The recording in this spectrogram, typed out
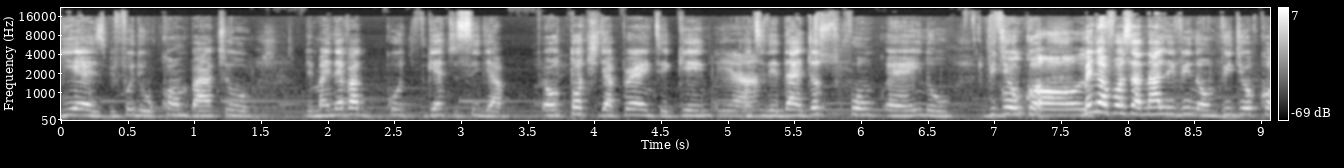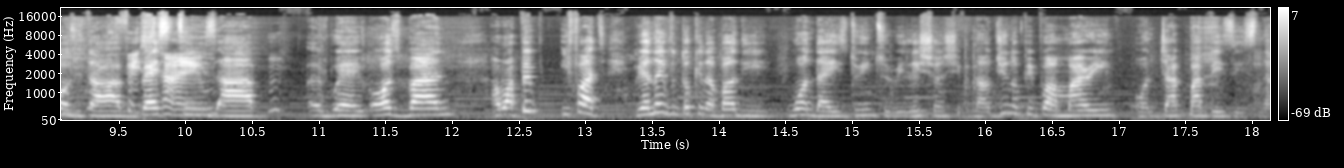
years before they will come back. So they might never go get to see their or touch their parents again Yeah. until they die. Just phone, uh, you know, video Phone call. calls. Many of us are now living on video calls with our FaceTime. besties, our uh, husband, our people. In fact, we are not even talking about the one that is doing to relationship now. Do you know people are marrying on japa basis now?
